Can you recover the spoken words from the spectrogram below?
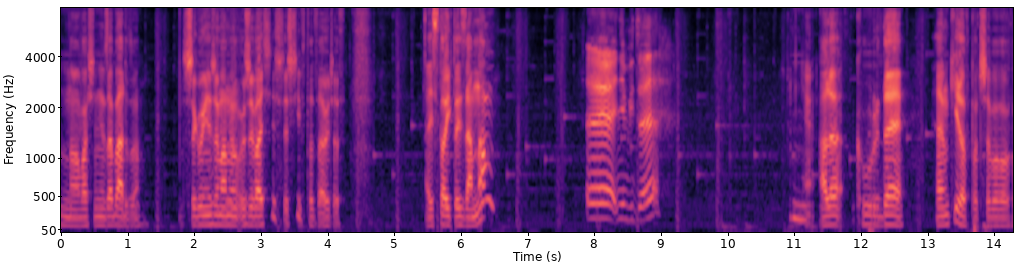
No właśnie nie za bardzo. Szczególnie, że mamy używać jeszcze shifta cały czas. A stoi ktoś za mną? Y, nie widzę. Nie, ale kurde. Ja bym kilof potrzebował.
